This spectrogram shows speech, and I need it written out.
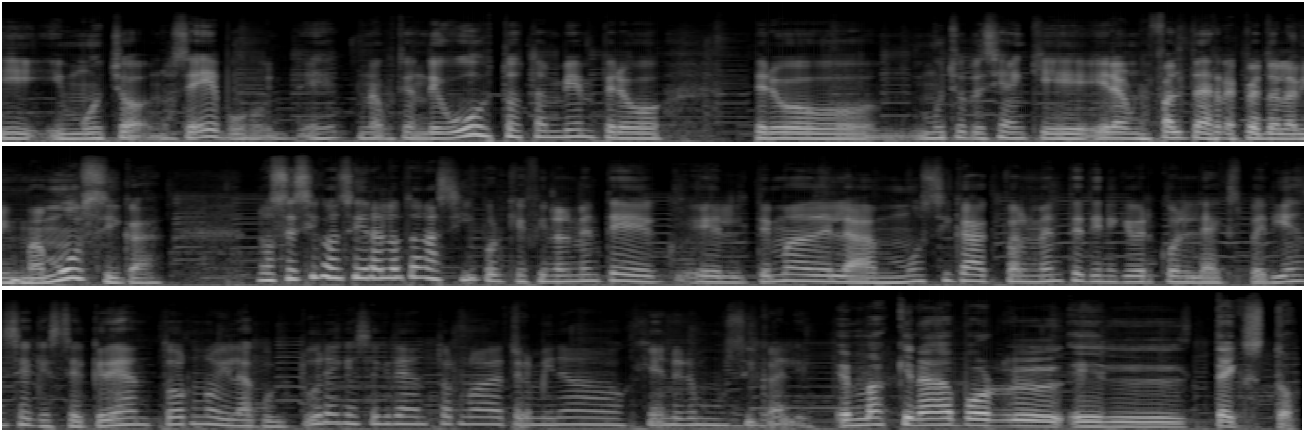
Y, y mucho, no sé, pues, es una cuestión de gustos también, pero, pero muchos decían que era una falta de respeto a la misma música. No sé si considerarlo tan así, porque finalmente el tema de la música actualmente tiene que ver con la experiencia que se crea en torno y la cultura que se crea en torno a determinados géneros musicales. Es más que nada por el, texto,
